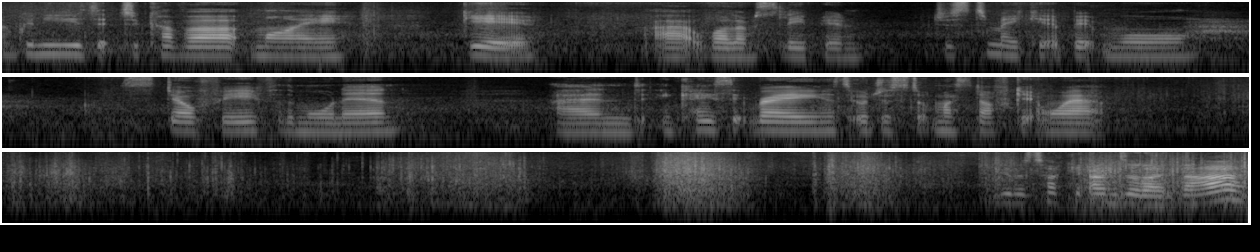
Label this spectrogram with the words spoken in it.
I'm going to use it to cover my gear uh, while I'm sleeping just to make it a bit more stealthy for the morning and in case it rains it'll just stop my stuff getting wet. I'm to tuck it under like that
